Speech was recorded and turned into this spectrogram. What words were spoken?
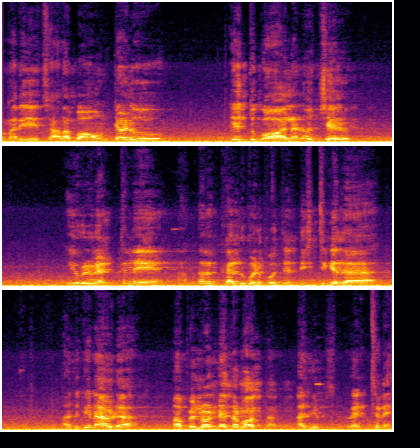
మరి చాలా బాగుంటాడు. గెంతుకోవాలని వచ్చారు. ఈవిడ వెంటనే అందరం కళ్ళు పడిపోతే దిష్టి కదా. అందుకని ఆవిడ మా పిల్లోడు నిద్రపోతున్నారు అని చెప్పి వెంటనే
